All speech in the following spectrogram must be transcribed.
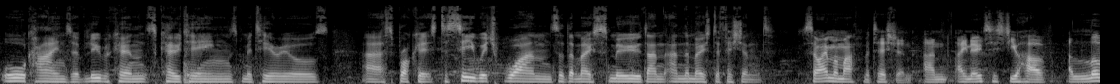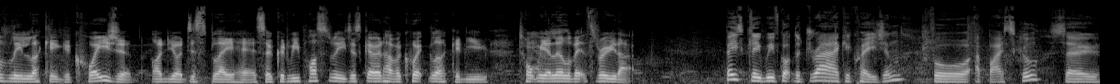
all kinds of lubricants, coatings, materials, uh, sprockets to see which ones are the most smooth and, and the most efficient. So I'm a mathematician, and I noticed you have a lovely looking equation on your display here. So could we possibly just go and have a quick look and you talk me a little bit through that? Basically, we've got the drag equation for a bicycle. So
